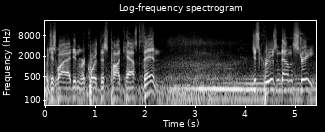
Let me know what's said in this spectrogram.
which is why I didn't record this podcast then. Just cruising down the street.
